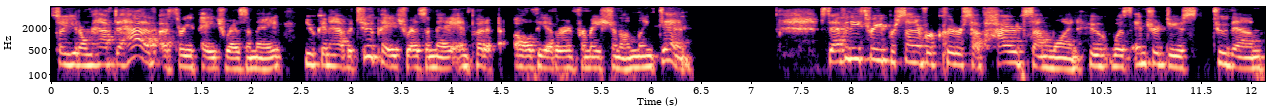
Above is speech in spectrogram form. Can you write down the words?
So you don't have to have a three page resume. You can have a two page resume and put all the other information on LinkedIn. 73% of recruiters have hired someone who was introduced to them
